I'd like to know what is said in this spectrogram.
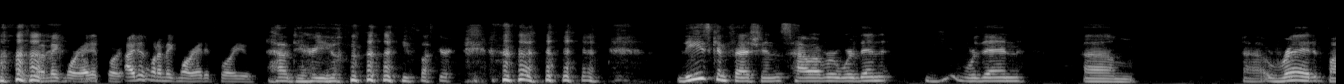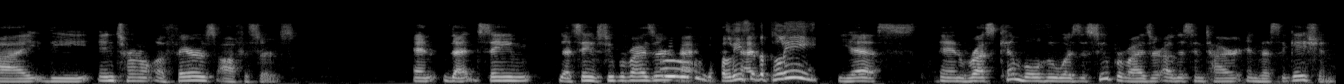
I just want to make more edits for. I just want to make more edits for you. how dare you, you fucker! These confessions, however, were then were then um, uh, read by the internal affairs officers, and that same that same supervisor, at- the police of the police. yes, and Russ Kimball, who was the supervisor of this entire investigation.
